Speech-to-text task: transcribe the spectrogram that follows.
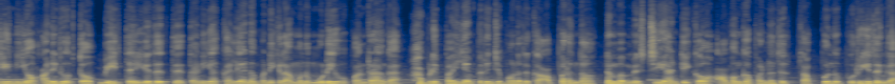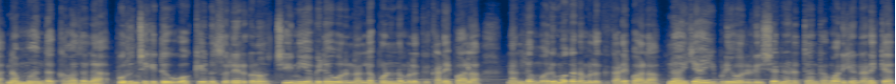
சீனியும் அனிருத்தும் வீட்டை எதிர்த்து தனியா கல்யாணம் பண்ணிக்கலாம்னு முடிவு பண்றாங்க. அப்படி பையன் பிரிஞ்சு போனதுக்கு அப்புறம் தான் நம்ம மிஸ்டி ஆண்டிக்கும் அவங்க பண்ணது தப்புன்னு புரியுதுங்க. நம்ம அந்த காதலை புரிஞ்சுக்கிட்டு ஓகேன்னு சொல்லியிருக்கணும். சீனியை விட ஒரு நல்ல பொண்ணு நம்மளுக்கு கிடைப்பாளா? நல்ல மருமக நம்மளுக்கு கிடைப்பாளா? நான் ஏன் இப்படி ஒரு டிசிஷன் எடுத்தேன்ற மாதிரியும் நினைக்க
